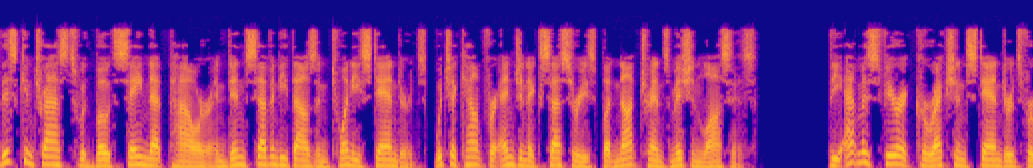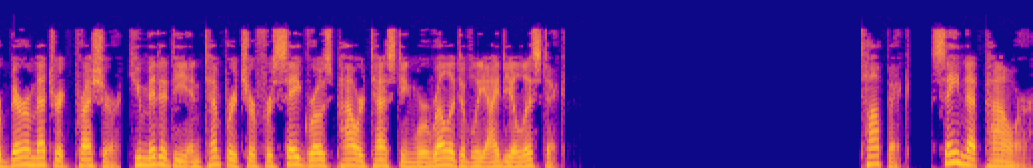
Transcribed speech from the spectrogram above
This contrasts with both SAE net power and DIN 70020 standards, which account for engine accessories but not transmission losses. The atmospheric correction standards for barometric pressure, humidity and temperature for SAE gross power testing were relatively idealistic. SAE net power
